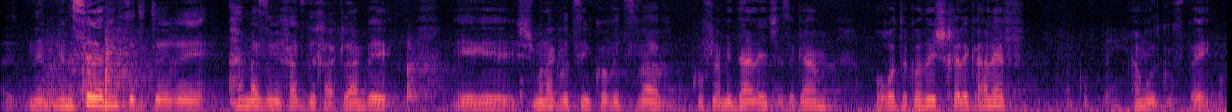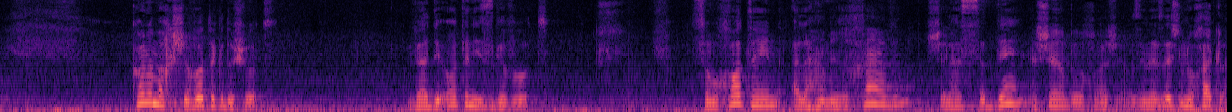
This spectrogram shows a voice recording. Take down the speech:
אז ננסה להבין קצת יותר מה זה מחד דחקלא בשמונה קבצים קובץ ו' קל"ד שזה גם אורות הקודש חלק א' עמוד ק"פ כל המחשבות הקדושות והדעות הנשגבות צומחות הן על המרחב של השדה אשר ברכו השם. אז לזה יש לנו חקלא,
